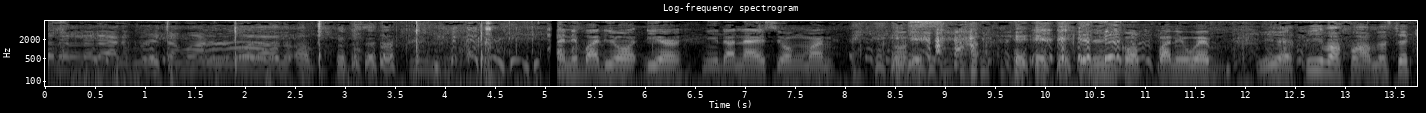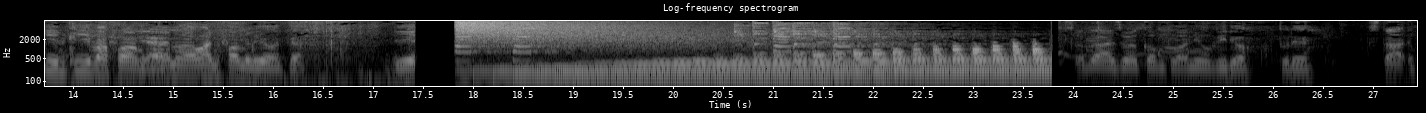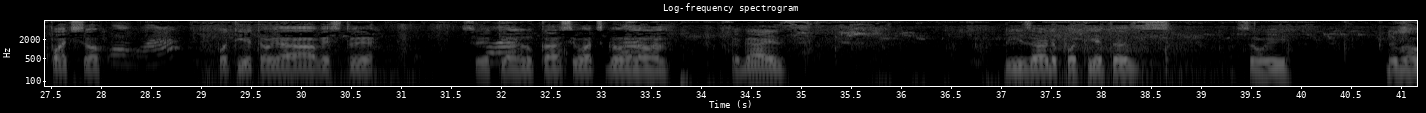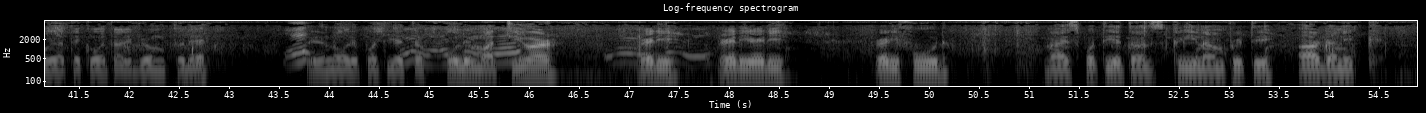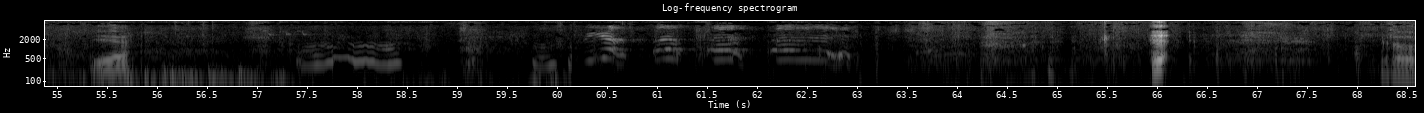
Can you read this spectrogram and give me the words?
Anybody out there need a nice young man? Just link up on the web. Yeah, Feva Farm. Let's check in Feva Farm. Yeah. I know I want family out there. Yeah. So guys, welcome to a new video today. Start the patch so potato we harvest today. So you can look and see what's going on. So guys, these are the potatoes. So we them now we are take out of the ground today. So you know the potato fully mature. Ready, ready, ready. Ready food. Nice potatoes, clean and pretty, organic. Yeah.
